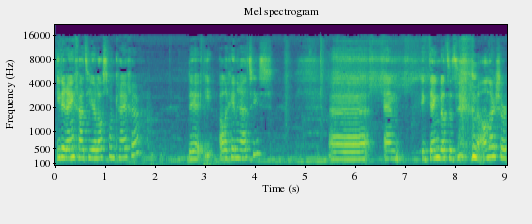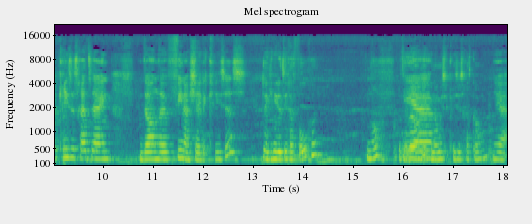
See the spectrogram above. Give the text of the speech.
iedereen gaat hier last van krijgen. De, alle generaties. Eh, en ik denk dat het een ander soort crisis gaat zijn dan de financiële crisis. Denk je niet dat die gaat volgen? Nog? Dat er wel een economische crisis gaat komen? Ja,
